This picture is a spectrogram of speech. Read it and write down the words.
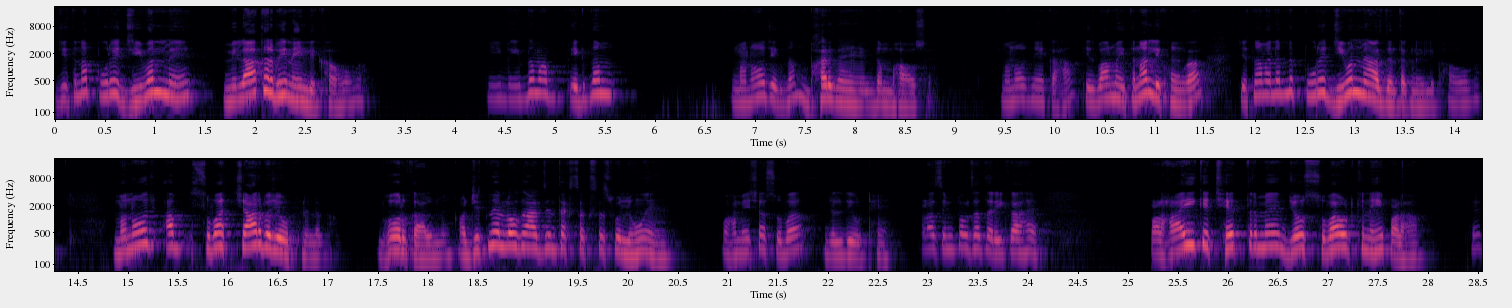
जितना पूरे जीवन में मिलाकर भी नहीं लिखा होगा। एकदम अब एकदम, मनोज एकदम भर गए हैं एकदम भाव से। मनोज ने कहा कि इस बार मैं इतना लिखूँगा जितना मैंने अपने पूरे जीवन में आज दिन तक नहीं लिखा होगा। मनोज अब सुबह चार बजे उठने लगा, भोर काल में, और जितने लोग आज दिन तक सक्सेसफुल हुए हैं, वो हमेशा सुबह जल्दी उठे। बड़ा सिंपल सा तरीका है। पढ़ाई के क्षेत्र में जो सुबह उठ के नहीं पढ़ा, फिर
